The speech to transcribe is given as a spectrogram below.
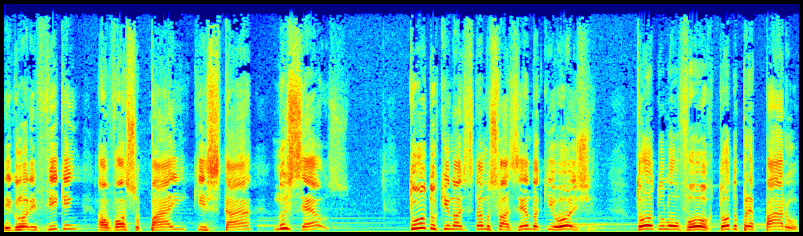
e glorifiquem ao vosso Pai que está nos céus. Tudo que nós estamos fazendo aqui hoje, todo louvor, todo preparo,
